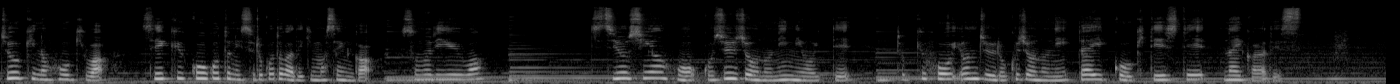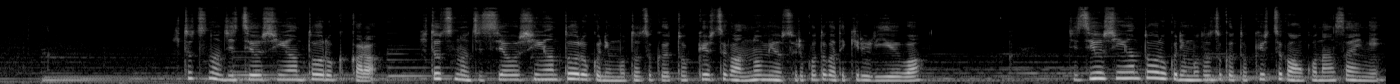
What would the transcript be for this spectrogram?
上記の放棄は請求項ごとにすることができませんがその理由は実用新案法50条の2において特許法46条の2第1項を規定してないからです。一つの実用新案登録から一つの実用新案登録に基づく特許出願のみをすることができる理由は実用新案登録に基づく特許出願を行う際に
